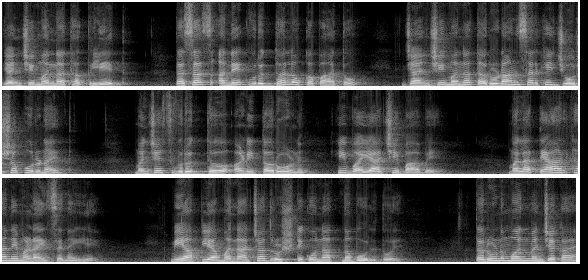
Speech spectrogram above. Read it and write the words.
ज्यांची मनं थकली आहेत. तसंच अनेक वृद्ध लोक पाहतो ज्यांची मनं तरुणांसारखी जोशपूर्ण आहेत. म्हणजेच वृद्ध आणि तरुण ही वयाची बाब आहे. मला त्या अर्थाने म्हणायचं नाही आहे मी आपल्या मनाच्या दृष्टिकोनातनं बोलतो आहे तरुण मन म्हणजे काय?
